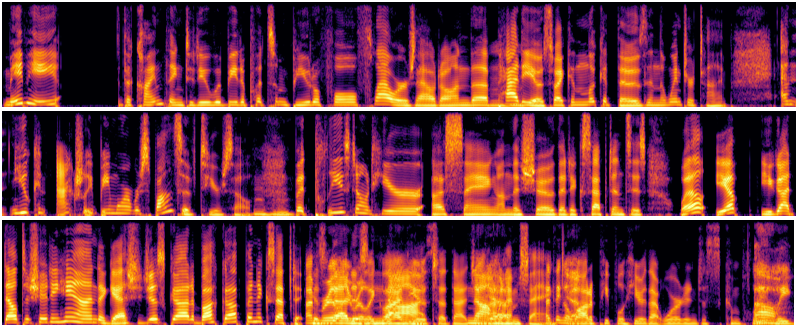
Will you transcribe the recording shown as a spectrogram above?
maybe the kind thing to do would be to put some beautiful flowers out on the mm-hmm. patio so I can look at those in the wintertime. And you can actually be more responsive to yourself. Mm-hmm. But please don't hear us saying on this show that acceptance is, well, yep, you got dealt a shitty hand. I guess you just got to buck up and accept it. I'm really, that is really glad you said that. Not Jen. what I'm saying. I think a lot of people hear that word and just completely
